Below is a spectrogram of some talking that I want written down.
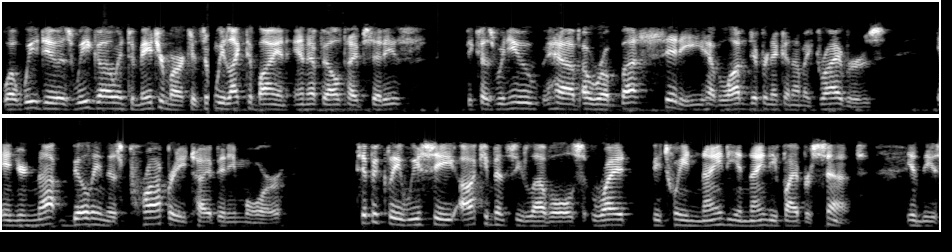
what we do is we go into major markets. We like to buy in NFL type cities because when you have a robust city, you have a lot of different economic drivers, and you're not building this property type anymore. Typically, we see occupancy levels right between 90 and 95 percent in these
